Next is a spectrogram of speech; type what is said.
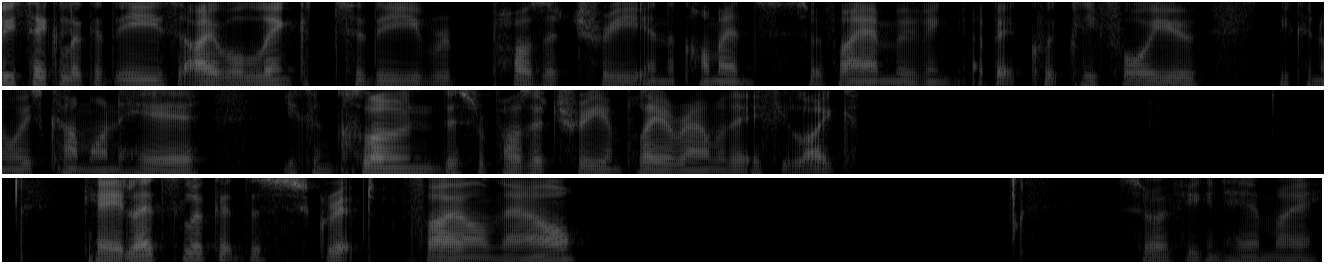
Please take a look at these. I will link to the repository in the comments. So if I am moving a bit quickly for you, you can always come on here. You can clone this repository and play around with it if you like. Okay, let's look at the script file now. So if you can hear my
